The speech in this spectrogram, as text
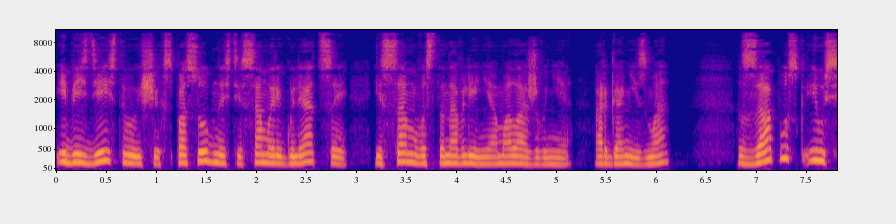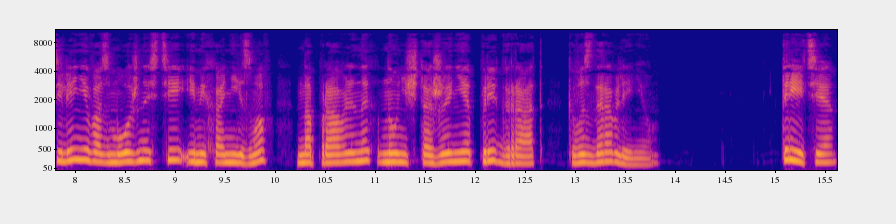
и бездействующих способностей саморегуляции и самовосстановления омолаживания организма, запуск и усиление возможностей и механизмов, направленных на уничтожение преград к выздоровлению. Третье.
